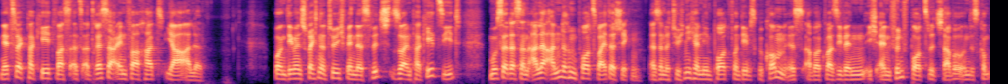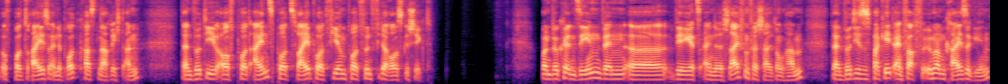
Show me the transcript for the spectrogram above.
Netzwerkpaket, was als Adresse einfach hat, ja alle. Und dementsprechend natürlich, wenn der Switch so ein Paket sieht, muss er das an alle anderen Ports weiterschicken. Also natürlich nicht an den Port, von dem es gekommen ist, aber quasi, wenn ich einen 5-Port-Switch habe und es kommt auf Port 3 so eine Broadcast-Nachricht an, dann wird die auf Port 1, Port 2, Port 4 und Port 5 wieder rausgeschickt. Und wir können sehen, wenn äh, wir jetzt eine Schleifenverschaltung haben, dann wird dieses Paket einfach für immer im Kreise gehen.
